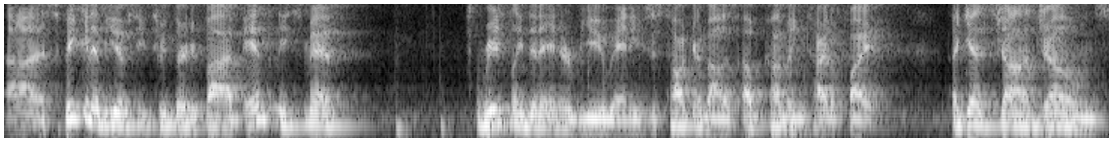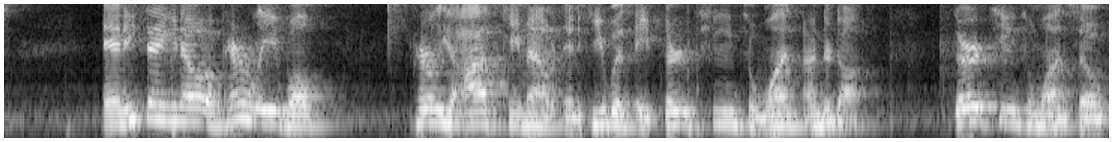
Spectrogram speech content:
Uh, speaking of UFC 235, Anthony Smith recently did an interview and he's just talking about his upcoming title fight against Jon Jones. And he's saying, you know, apparently, well, apparently the odds came out and he was a 13 to 1 underdog. 13 to 1. So,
